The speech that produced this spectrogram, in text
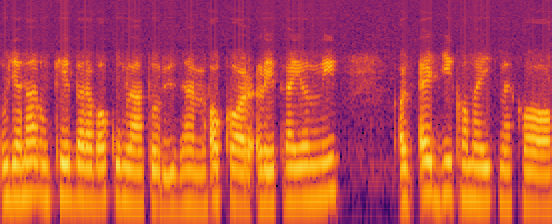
Ugye nálunk két darab akkumulátorüzem akar létrejönni, az egyik, amelyiknek a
